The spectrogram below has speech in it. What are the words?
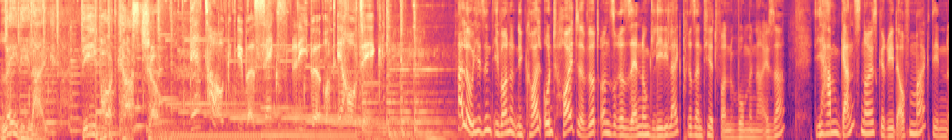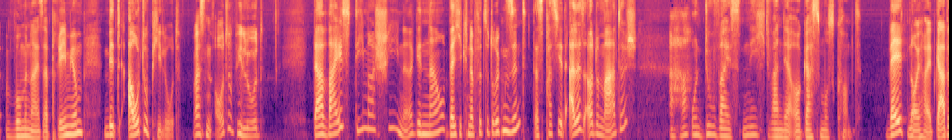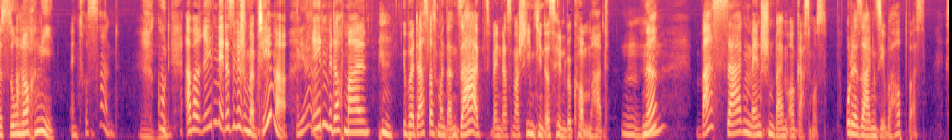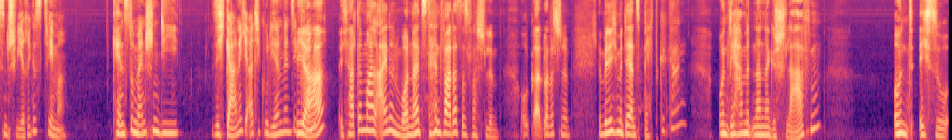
Ladylike, die Podcast-Show. Der Talk über Sex, Liebe und Erotik. Hallo, hier sind Yvonne und Nicole und heute wird unsere Sendung Ladylike präsentiert von Womanizer. Die haben ein ganz neues Gerät auf dem Markt, den Womanizer Premium mit Autopilot. Was ein Autopilot? Da weiß die Maschine genau, welche Knöpfe zu drücken sind. Das passiert alles automatisch. Aha. Und du weißt nicht, wann der Orgasmus kommt. Weltneuheit gab es so noch nie. Interessant. Gut, aber reden wir, da sind wir schon beim Thema. Ja. Reden wir doch mal über das, was man dann sagt, wenn das Maschinchen das hinbekommen hat. Ne? Was sagen Menschen beim Orgasmus? Oder sagen sie überhaupt was? Ist ein schwieriges Thema. Kennst du Menschen, die sich gar nicht artikulieren, wenn sie kommen? Ja, ich hatte mal einen One-Night-Stand, war das, das war schlimm. Oh Gott, war das schlimm. Dann bin ich mit der ins Bett gegangen und wir haben miteinander geschlafen und ich so,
